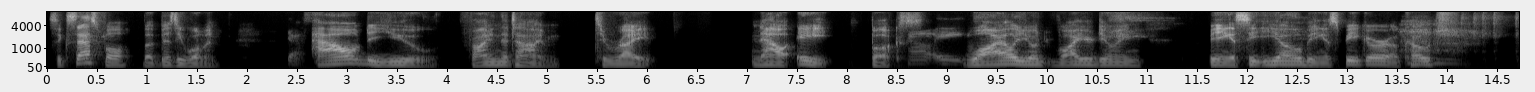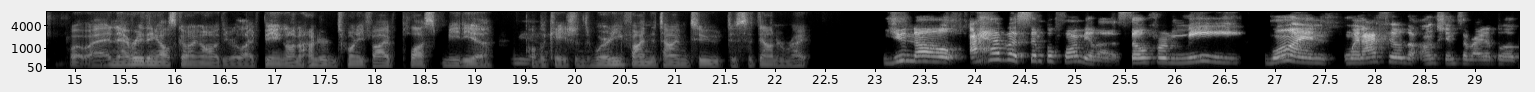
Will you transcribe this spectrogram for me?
successful, but busy woman. yes How do you find the time to write now eight books Now eight. while you're while you're doing being a CEO, being a speaker, a coach, and everything else going on with your life, being on 125 plus media Yeah. publications? Where do you find the time to to sit down and write? You know, I have a simple formula. So for me, one, when I feel the unction to write a book,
